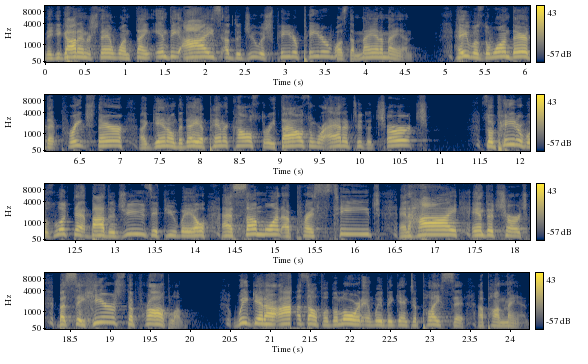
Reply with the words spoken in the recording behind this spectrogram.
Now, you got to understand one thing. In the eyes of the Jewish Peter, Peter was the man of man. He was the one there that preached there again on the day of Pentecost. 3,000 were added to the church. So Peter was looked at by the Jews, if you will, as someone of prestige and high in the church. But see, here's the problem we get our eyes off of the Lord and we begin to place it upon man.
